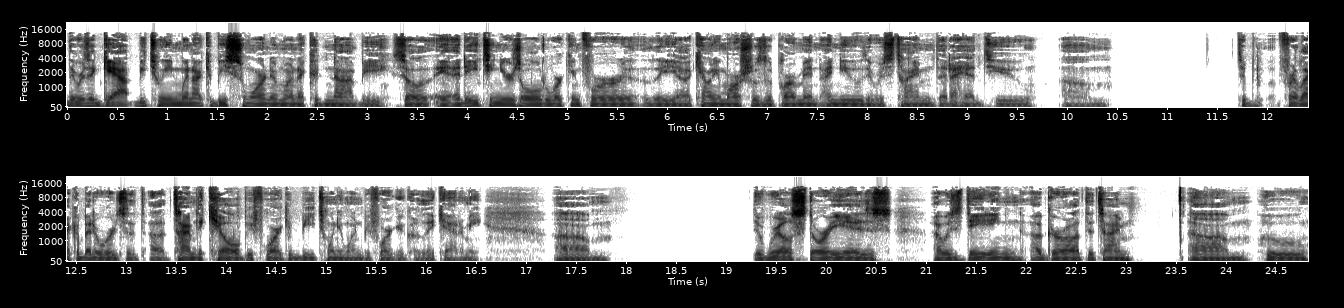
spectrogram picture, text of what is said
there was a gap between when I could be sworn and when I could not be. So at 18 years old, working for the uh, county marshal's department, I knew there was time that I had to, um, to for lack of better words, uh, time to kill before I could be 21, before I could go to the academy. Um, the real story is I was dating a girl at the time, um, who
